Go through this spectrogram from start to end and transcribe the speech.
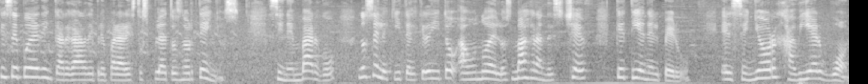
que se pueden encargar de preparar estos platos norteños. Sin embargo, no se le quita el crédito a uno de los más grandes chefs que tiene el Perú, el señor Javier Wong,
